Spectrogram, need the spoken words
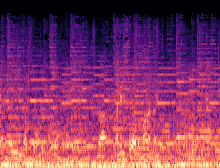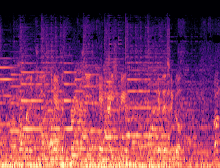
Di I need to order mine, eh? With the cheesecake, the fruit cheesecake ice cream. Give this a go. So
